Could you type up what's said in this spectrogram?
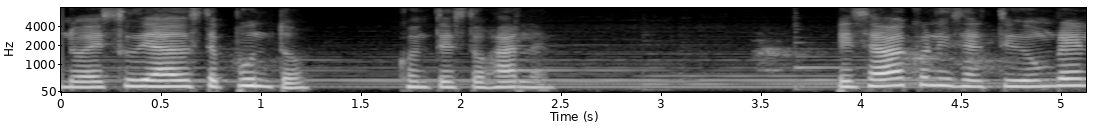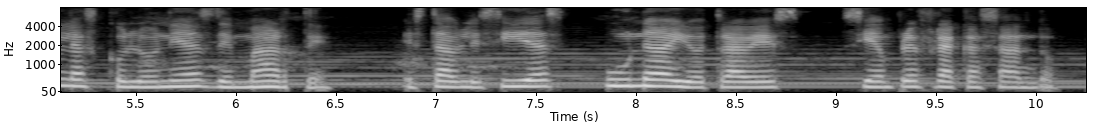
No he estudiado este punto, contestó Harlan. Pensaba con incertidumbre en las colonias de Marte, establecidas una y otra vez, siempre fracasando.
